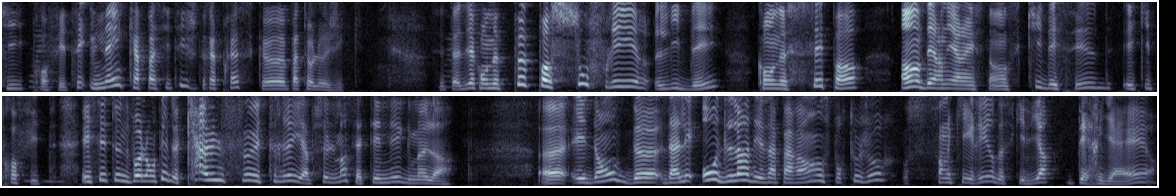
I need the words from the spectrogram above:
qui profite. C'est une incapacité, je dirais presque pathologique. C'est-à-dire qu'on ne peut pas souffrir l'idée qu'on ne sait pas en dernière instance qui décide et qui profite. Et c'est une volonté de calfeutrer absolument cette énigme-là. Euh, et donc d'aller au-delà des apparences pour toujours s'enquérir de ce qu'il y a derrière,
